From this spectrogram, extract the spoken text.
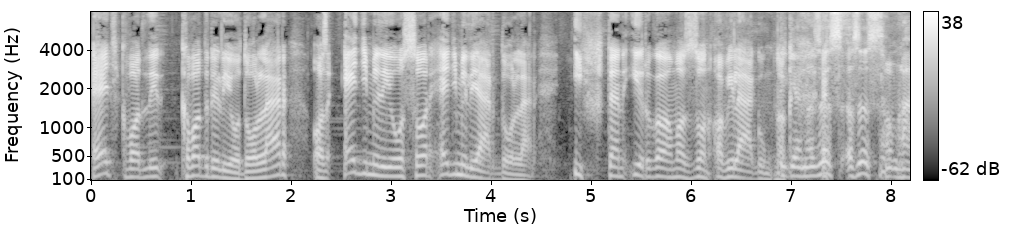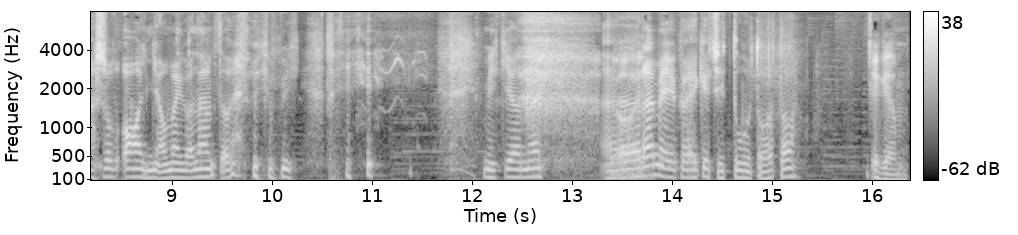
Egy kvadli, kvadrillió dollár az egy milliószor egy milliárd dollár. Isten irgalmazzon a világunknak. Igen, az, össz, az összeomlások anyja, meg a nem tudom, hogy mi, mik jönnek. Reméljük, hogy egy kicsit túltolta, Igen.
